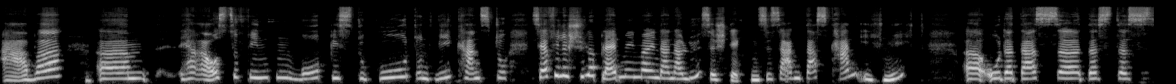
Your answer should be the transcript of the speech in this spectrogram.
Aber ähm, herauszufinden, wo bist du gut und wie kannst du. Sehr viele Schüler bleiben immer in der Analyse stecken. Sie sagen, das kann ich nicht äh, oder das, äh, das, das,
